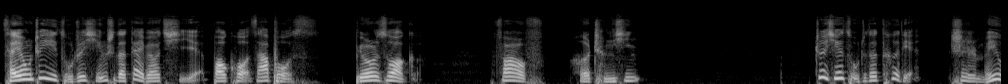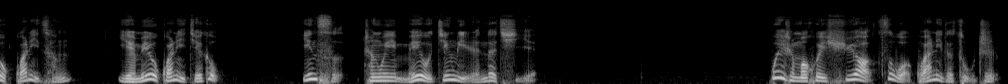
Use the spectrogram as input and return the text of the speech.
采用这一组织形式的代表企业包括 Zappos、Burezog、f a r f 和诚心。这些组织的特点是没有管理层，也没有管理结构，因此成为没有经理人的企业。为什么会需要自我管理的组织？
